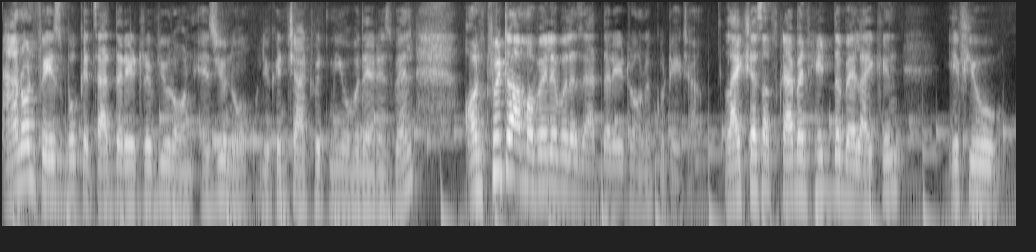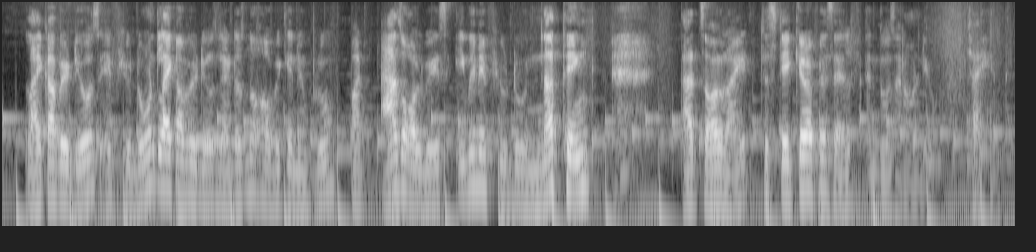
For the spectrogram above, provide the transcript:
and on Facebook it's at the rate reviewron as you know you can chat with me over there as well. On Twitter I'm available as at the rate Ronak Kotecha like share subscribe and hit the bell icon. If you like our videos if you don't like our videos let us know how we can improve. But as always even if you do nothing that's all right. Just take care of yourself and those around you. Jai Hind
